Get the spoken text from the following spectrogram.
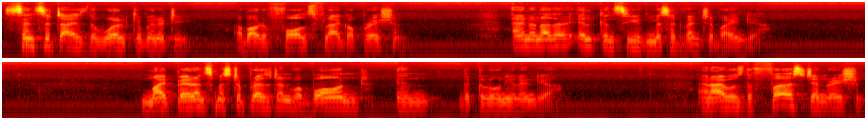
sensitized the world community about a false flag operation and another ill-conceived misadventure by India. My parents, Mr. President, were born in the colonial India. And I was the first generation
